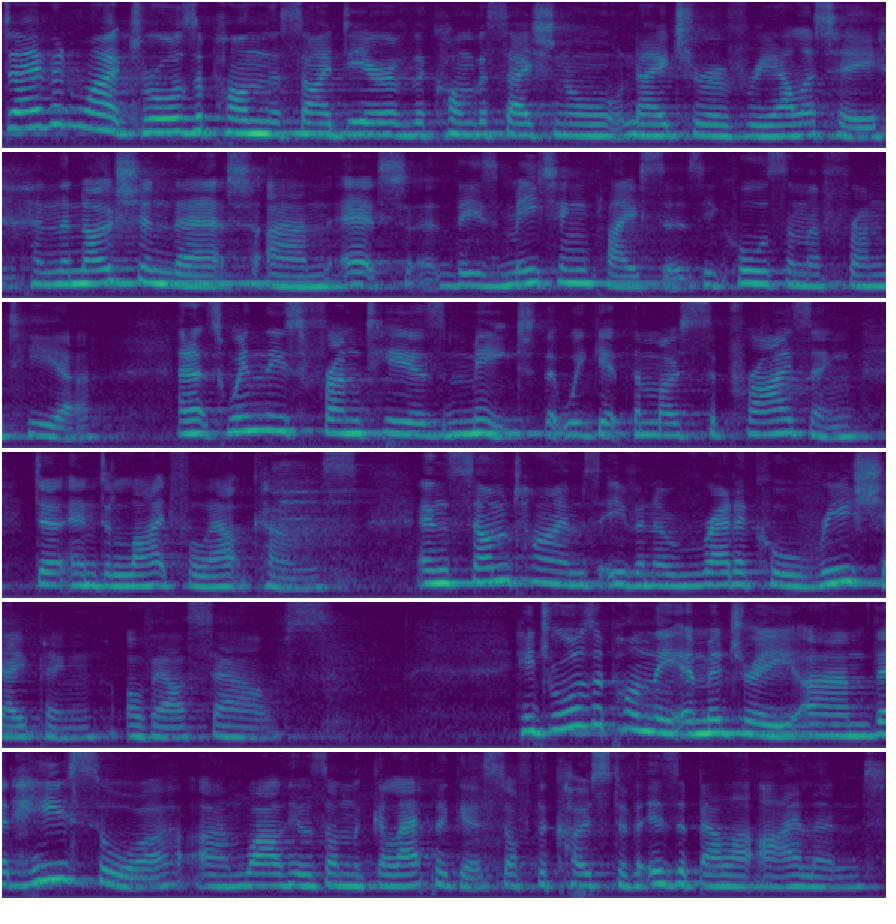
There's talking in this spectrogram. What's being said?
David Whyte draws upon this idea of the conversational nature of reality and the notion that um, at these meeting places, he calls them a frontier, and it's when these frontiers meet that we get the most surprising and delightful outcomes, and sometimes even a radical reshaping of ourselves. He draws upon the imagery um, that he saw um, while he was on the Galapagos off the coast of Isabella Island.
